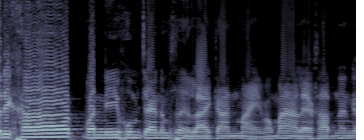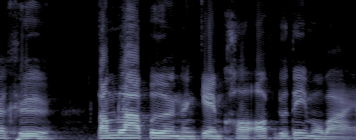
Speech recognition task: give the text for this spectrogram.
วัสดีครับ วันนี้ภูมิใจนำเสนอรายการใหม่มาก ๆ เลยครับ นั่นก็คือตำราปืนแห่งเกม Call of Duty Mobile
